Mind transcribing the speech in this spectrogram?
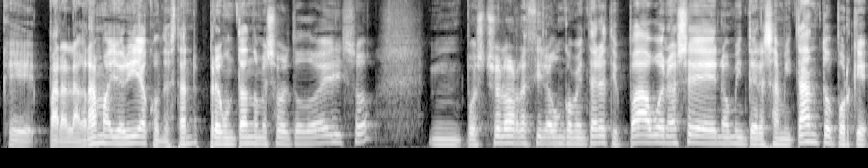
que para la gran mayoría, cuando están preguntándome sobre todo eso, mm, pues suelo recibir algún comentario tipo, ah, bueno, ese no me interesa a mí tanto, porque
